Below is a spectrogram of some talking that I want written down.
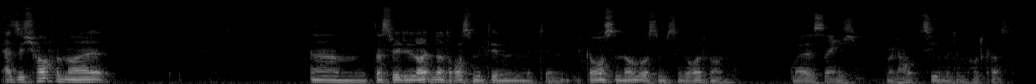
Also ich hoffe mal, ähm, dass wir den Leuten da draußen mit den, mit den Goes und No-Goes ein bisschen geholfen haben. Weil das ist eigentlich mein Hauptziel mit dem Podcast.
